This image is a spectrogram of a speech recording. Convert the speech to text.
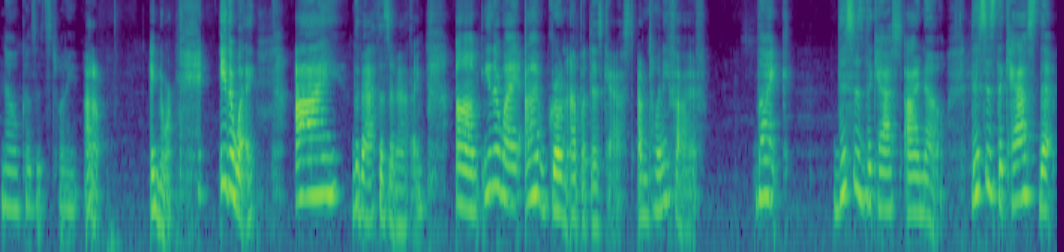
No, because it's 20. I don't. Ignore. Either way, I. The math isn't mathing. Um, either way, I've grown up with this cast. I'm 25. Like, this is the cast I know. This is the cast that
